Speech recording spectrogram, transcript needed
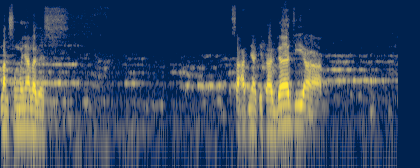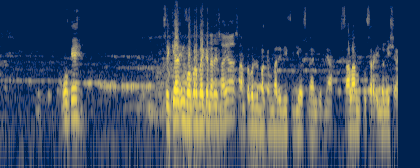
langsung menyala guys. Saatnya kita gajian. Oke. Sekian info perbaikan dari saya. Sampai berjumpa kembali di video selanjutnya. Salam pusar Indonesia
